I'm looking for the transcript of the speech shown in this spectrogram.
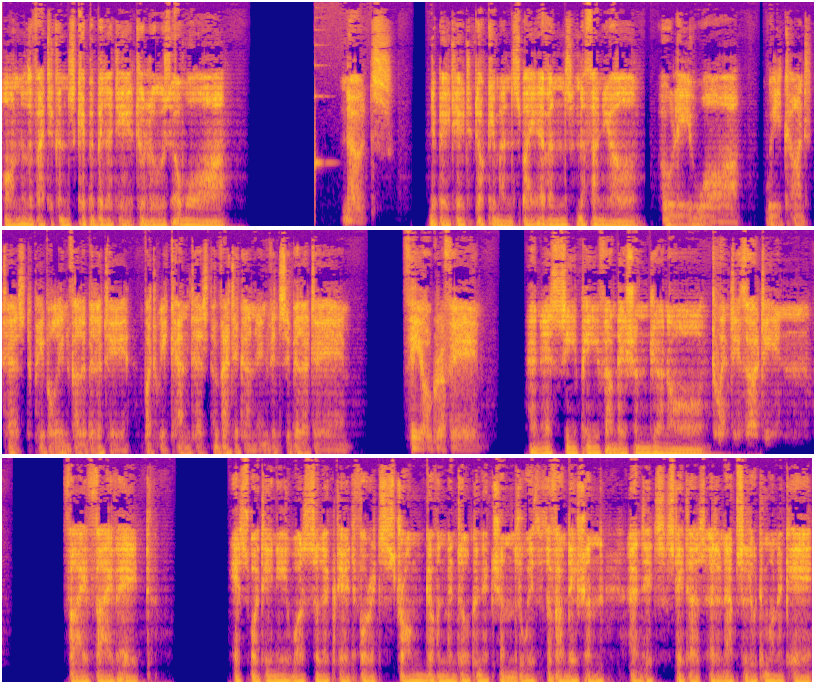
on the Vatican's capability to lose a war. Notes. Debated documents by Evans Nathaniel. Holy War. We can't test papal infallibility, but we can test Vatican invincibility. Theography. NSCP Foundation Journal, 2013. 558. Eswatini was selected for its strong governmental connections with the Foundation and its status as an absolute monarchy,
